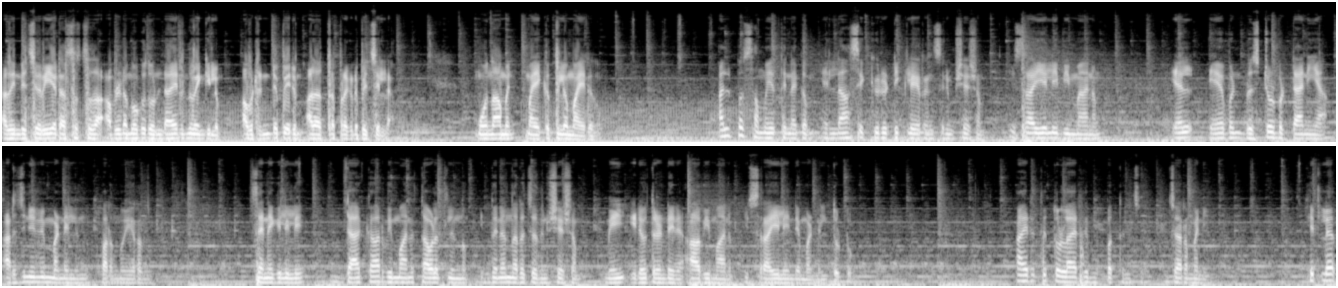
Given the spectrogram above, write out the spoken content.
അതിന്റെ ചെറിയൊരു അസ്വസ്ഥത അവരുടെ മുഖത്തുണ്ടായിരുന്നുവെങ്കിലും അവർ രണ്ടുപേരും അതത്ര പ്രകടിപ്പിച്ചില്ല. മൂന്നാമൻ മയക്കത്തിലുമായിരുന്നു. അല്പസമയത്തിനകം എല്ലാ സെക്യൂരിറ്റി ക്ലിയറൻസിനും ശേഷം ഇസ്രായേലി വിമാനം L A one Bristol Britannia Argentinian മണ്ണിൽ നിന്ന് പറന്നുയർന്നു. സെനഗലിലെ ഡാക്കാർ വിമാനത്താവളത്തിൽ നിന്നും ഇന്ധനം നിറച്ചതിനു ശേഷം മെയ് ഇരുപത്തിരണ്ടിന് ആ വിമാനം ഇസ്രായേലിന്റെ മണ്ണിൽ തൊട്ടു. ആയിരത്തി തൊള്ളായിരത്തി മുപ്പത്തഞ്ച് ജർമ്മനി. ഹിറ്റ്ലർ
